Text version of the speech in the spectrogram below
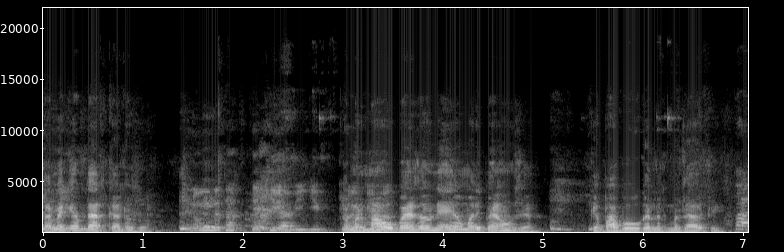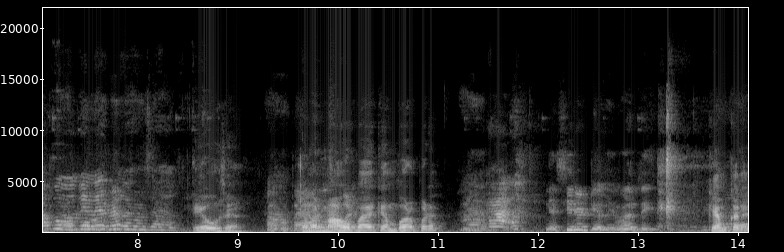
તમે કેમ દાંત કાઢો છો? તમારે માવું પાસે ને અમારી પાસે શું છે? કે બાબુ વગર નથી મજા આવતી બાબુ વગર નથી મજા આવતી એવું છે? તમારા મા પાસે કેમ બળ પડે? ને સિરટીઓ લે વધી કેમ કરે?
